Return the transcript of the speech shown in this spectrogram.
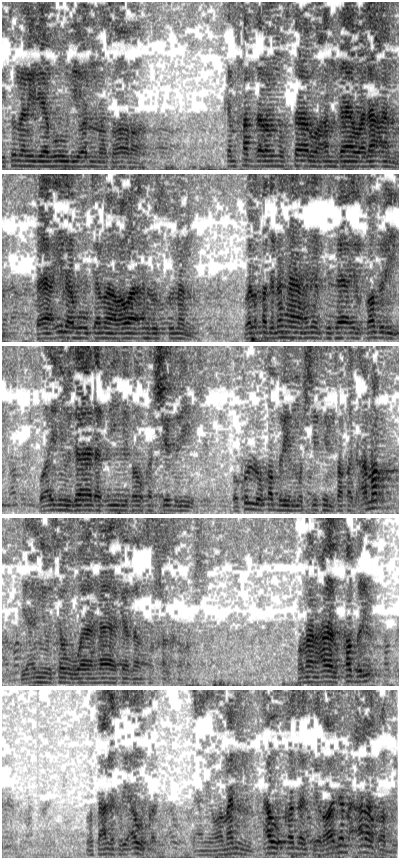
لسنن اليهود والنصارى. كم حذر المختار عن ذا ولعن فاعله كما روى أهل السنن. ولقد نهى عن ارتفاع القبر وأن يزاد فيه فوق الشبر وكل قبر مشرف فقد أمر بأن يسوى هكذا صح الخبر. ومن على القبر متعلق بأوقد يعني ومن أوقد سراجا على القبر.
